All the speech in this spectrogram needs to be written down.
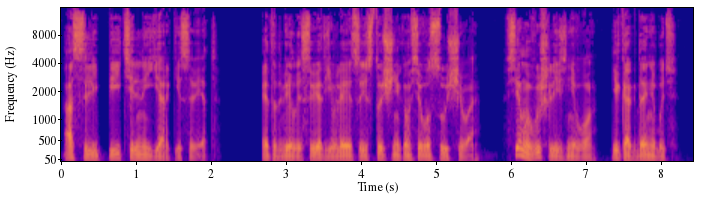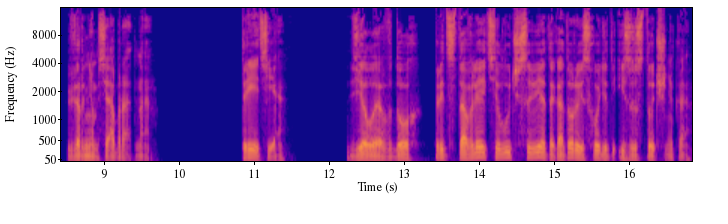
ослепительный яркий свет. Этот белый свет является источником всего сущего. Все мы вышли из него, и когда-нибудь вернемся обратно. Третье. Делая вдох, представляйте луч света, который исходит из источника.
